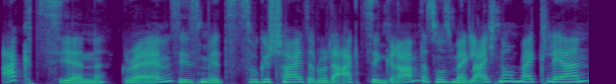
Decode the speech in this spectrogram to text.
Aktiengram. Sie ist mir jetzt zugeschaltet oder Aktiengramm, das muss man gleich nochmal klären.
